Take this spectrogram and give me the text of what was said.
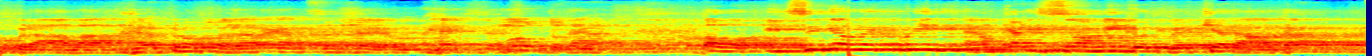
brava però quella ragazza c'è eh, molto brava. Oh, il signore qui è un carissimo amico di vecchia data,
